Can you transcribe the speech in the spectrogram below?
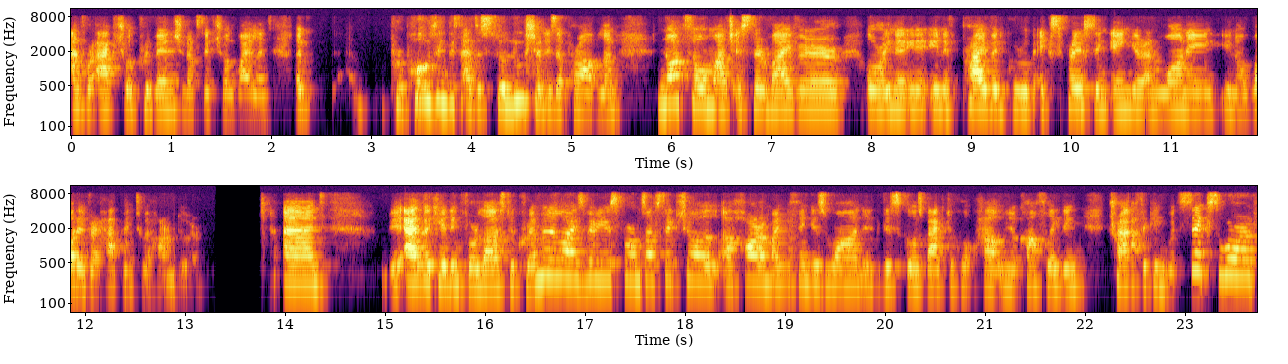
and for actual prevention of sexual violence. Like proposing this as a solution is a problem, not so much a survivor or in a, in a, in a private group expressing anger and wanting, you know, whatever happened to a harm doer. And advocating for laws to criminalize various forms of sexual uh, harm, I think is one. This goes back to how, you know, conflating trafficking with sex work,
